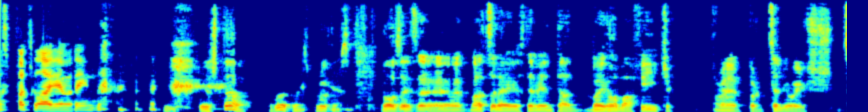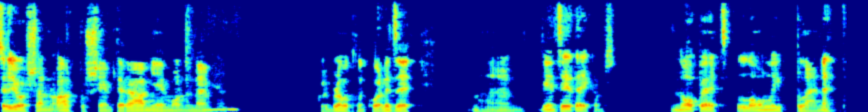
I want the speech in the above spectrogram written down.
Uz paklājiem rinda. Tieši tā, protams, protams. Klausies, eh, atcerējos te vienu tādu baigi labā fīču eh, par ceļošanu ārpus šiem te rāmjiem un mm. Kur braukt un ko redzēt. Viens ieteikums. Nopēc Lonely Planet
